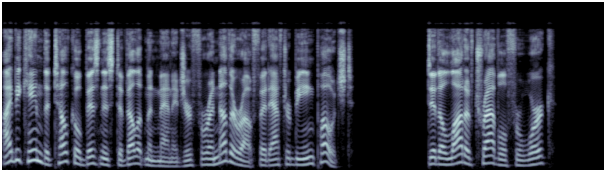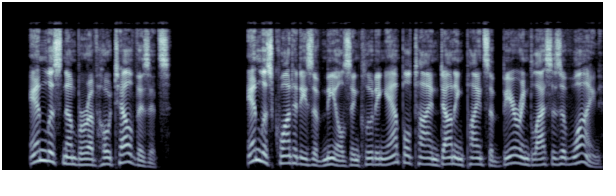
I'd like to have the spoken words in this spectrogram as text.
I became the telco business development manager for another outfit after being poached. Did a lot of travel for work, Endless number of hotel visits. Endless quantities of meals, including ample time downing pints of beer and glasses of wine.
